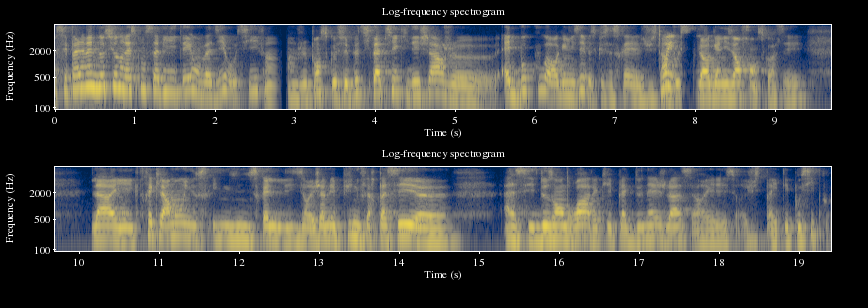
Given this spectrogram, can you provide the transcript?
c'est pas la même notion de responsabilité, on va dire aussi. Enfin, je pense que ce petit papier qui décharge euh, aide beaucoup à organiser parce que ça serait juste impossible d'organiser en France, quoi. C'est là et très clairement, ils, ils, seraient, ils auraient jamais pu nous faire passer à ces deux endroits avec les plaques de neige là, ça aurait, ça aurait juste pas été possible, quoi.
